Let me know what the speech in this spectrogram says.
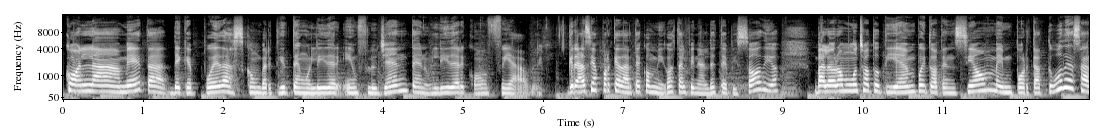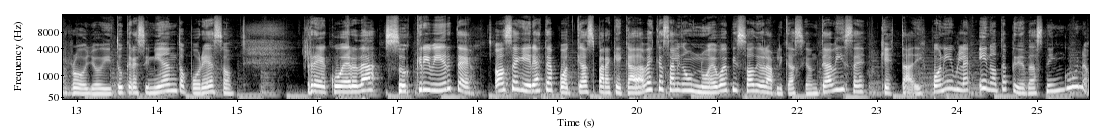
con la meta de que puedas convertirte en un líder influyente, en un líder confiable. Gracias por quedarte conmigo hasta el final de este episodio. Valoro mucho tu tiempo y tu atención. Me importa tu desarrollo y tu crecimiento. Por eso, recuerda suscribirte o seguir este podcast para que cada vez que salga un nuevo episodio la aplicación te avise que está disponible y no te pierdas ninguno.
